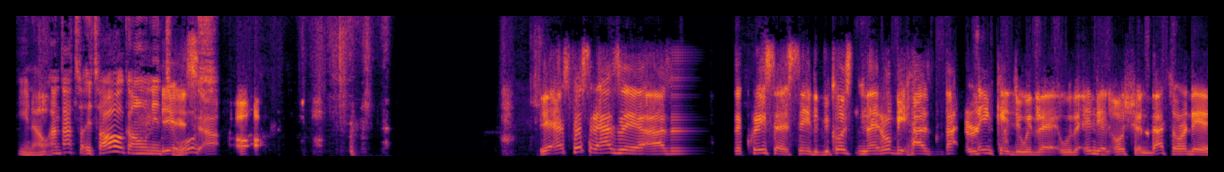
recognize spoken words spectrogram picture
you know, and that's it's all going into yes, us. Uh, oh, yeah, especially as a, as a the Chris I said, because Nairobi has that linkage with the with the Indian Ocean, that's already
